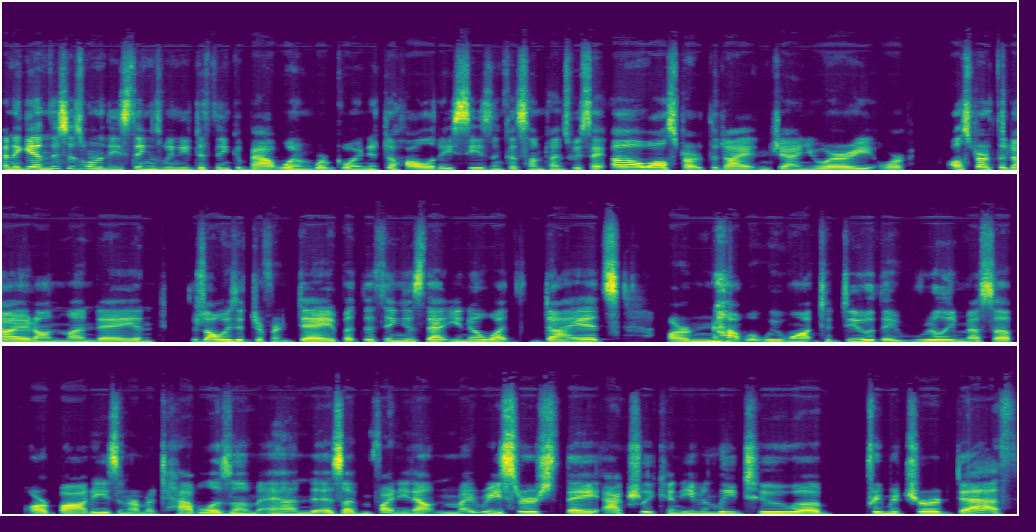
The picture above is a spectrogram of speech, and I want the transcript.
And again, this is one of these things we need to think about when we're going into holiday season because sometimes we say, oh, I'll start the diet in January or I'll start the diet on Monday and there's always a different day. But the thing is that, you know what? Diets are not what we want to do. They really mess up our bodies and our metabolism. And as I'm finding out in my research, they actually can even lead to a premature death.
